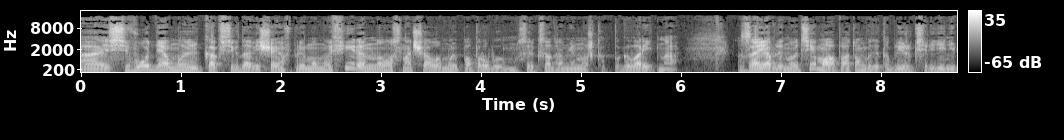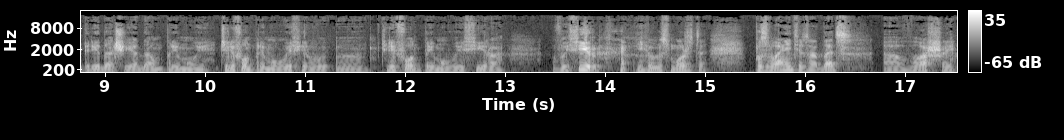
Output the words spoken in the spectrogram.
А сегодня мы, как всегда, вещаем в прямом эфире, но сначала мы попробуем с Александром немножко поговорить на заявленную тему, а потом где-то ближе к середине передачи я дам прямой телефон прямого эфира, э, телефон прямого эфира в эфир, и вы сможете позвонить и задать ваши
